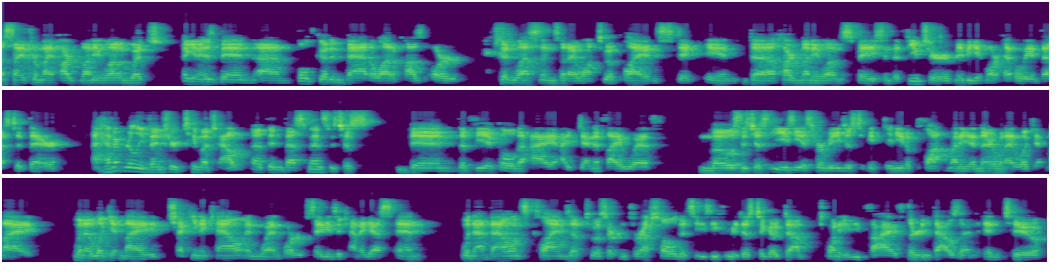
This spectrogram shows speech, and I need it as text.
aside from my hard money loan, which again has been um, both good and bad, a lot of positive or good lessons that I want to apply and stick in the hard money loan space in the future, maybe get more heavily invested there. I haven't really ventured too much out of investments. It's just been the vehicle that I identify with most It's just easiest for me just to continue to plot money in there when I look at my when I look at my checking account and when or savings account, I guess, and when that balance climbs up to a certain threshold, it's easy for me just to go dump 25, 30,000 into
